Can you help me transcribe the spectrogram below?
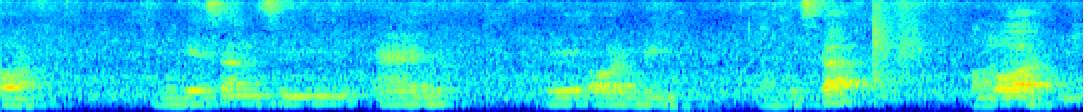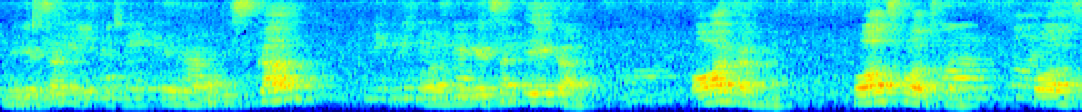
और निगेशन सी एंड ए और बी इसका, और निगेशन ए के इसका, और निगेशन ए का, और करना फॉल्स फॉल्स पे फॉल्स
